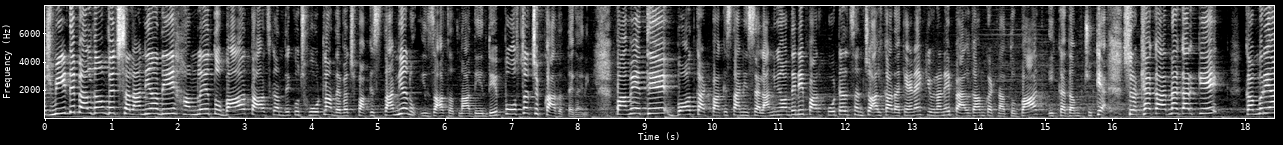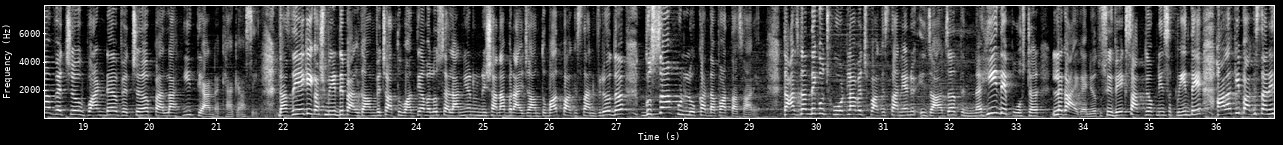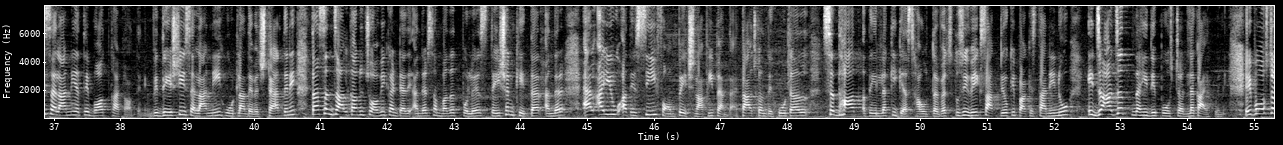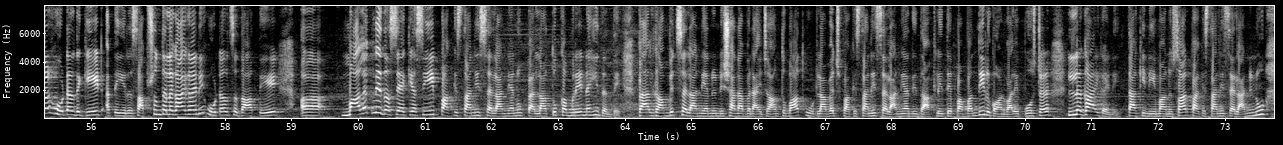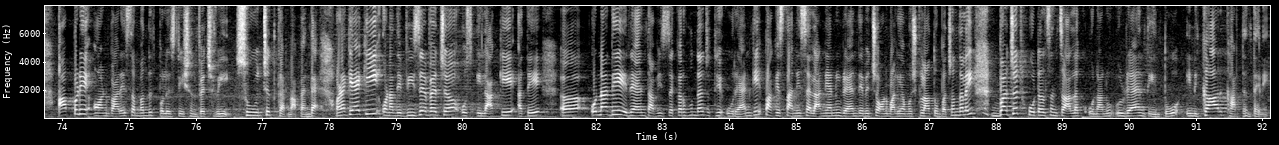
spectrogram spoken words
ਕਸ਼ਮੀਰ ਦੇ ਪਹਿਲਗਾਮ ਵਿੱਚ ਸੈਲਾਨੀਆਂ ਦੇ ਹਮਲੇ ਤੋਂ ਬਾਅਦ ਤਾਜਗੰਜ ਦੇ ਕੁਝ ਹੋਟਲਾਂ ਦੇ ਵਿੱਚ ਪਾਕਿਸਤਾਨੀਆਂ ਨੂੰ ਇਜਾਜ਼ਤ ਨਾ ਦੇਣ ਦੇ ਪੋਸਟਰ ਚਿਪਕਾ ਦਿੱਤੇ ਗਏ ਨੇ। ਭਾਵੇਂ ਇੱਥੇ ਬਹੁਤ ਘੱਟ ਪਾਕਿਸਤਾਨੀ ਸੈਲਾਨੀ ਆਉਂਦੇ ਨੇ, ਪਰ ਹੋਟਲ ਸੰਚਾਲਕਾਂ ਦਾ ਕਹਿਣਾ ਹੈ ਕਿ ਉਹਨਾਂ ਨੇ ਪਹਿਲਗਾਮ ਘਟਨਾ ਤੋਂ ਬਾਅਦ ਇੱਕ ਕਦਮ ਚੁੱਕਿਆ ਸੁਰੱਖਿਆ ਕਾਰਨਾਂ ਕਰਕੇ ਕਮਰਿਆਂ ਵਿੱਚ ਵੰਡ ਵਿੱਚ ਪਹਿਲਾਂ ਹੀ ਧਿਆਨ ਰੱਖਿਆ ਗਿਆ ਸੀ। ਦੱਸ ਦਈਏ ਕਿ ਕਸ਼ਮੀਰ ਦੇ ਪਹਿਲਗਾਮ ਵਿੱਚ ਅੱਤਵਾਦੀਆਂ ਵੱਲੋਂ ਸੈਲਾਨੀਆਂ ਨੂੰ ਨਿਸ਼ਾਨਾ ਬਣਾਏ ਜਾਣ ਤੋਂ ਬਾਅਦ ਪਾਕਿਸਤਾਨ ਵਿਰੁੱਧ ਗੁੱਸਾ ਹੁਣ ਲੋਕਾਂ ਦਾ ਵਾਤਾ ਸਾਰਿਆ ਰਿਹਾ ਦੇ ਕੁਝ ਹੋਟਲਾਂ ਵਿੱਚ ਪਾਕਿਸਤਾਨੀਆਂ ਨੂੰ ਇਜਾਜ਼ਤ ਨਹੀਂ ਦੇ ਪੋਸਟਰ ਲਗਾਏ ਗਏ ਨੇ। ਤੁਸੀਂ ਵੇਖ ਸਕਦੇ ਹੋ ਆਪਣੀ ਸਕਰੀਨ ਤੇ। ਹਾਲਾਂਕਿ ਪਾਕਿਸਤਾਨੀ ਸੈਲਾਨੀ ਇੱਥੇ ਬਹੁਤ ਘੱਟ ਆਉਂਦੇ ਨੇ। ਵਿਦੇਸ਼ੀ ਸੈਲਾਨੀ ਹੋਟਲਾਂ ਦੇ ਵਿੱਚ ਠਹਿਰਦੇ ਨੇ। ਤਾਂ ਸੰਚਾਲਕਾਂ ਨੂੰ 24 ਘੰਟਿਆਂ ਦੇ ਅੰਦਰ ਸੰਬੰਧਿਤ ਪੁਲਿਸ ਸਟੇਸ਼ਨ ਖੇਤਰ ਅੰਦਰ LIU ਅਤੇ ਸੀ ਫਾਰਮ ਭੇਜਣਾ ਵੀ ਪੈਂਦਾ ਹੈ। ਤਾਜਗੰਜ ਦੇ ਹੋਟਲ ਸਿਧਾਰਥ ਅਤੇ ਲੱਕੀ ਗੈਸਟ ਹਾਊਸ ਦੇ ਵਿੱਚ ਤੁਸੀਂ ਵੇਖ ਸਕਦੇ ਹੋ ਕਿ ਪਾਕਿਸਤਾਨੀ ਨੂੰ ਇਜਾਜ਼ਤ ਨਹੀਂ ਦੇ ਪੋਸਟਰ ਲਗਾਏ ਹੋਏ ਨੇ। ਇਹ ਪੋਸਟਰ ਹੋਟਲ ਦੇ ਗੇਟ ਅਤੇ ਰਿਸੈਪਸ਼ਨ ਤੇ ਲਗਾਏ ਗਏ ਨੇ। ਹੋਟਲ ਸਿਧਾਰਥ 'ਤੇ ਮਾਲਕ ਨੇ ਦੱਸਿਆ ਕਿ ਅਸੀਂ ਪਾਕਿਸਤਾਨੀ ਸੈਲਾਨੀਆਂ ਨੂੰ ਪਹਿਲਾਂ ਤੋਂ ਕਮਰੇ ਨਹੀਂ ਦਿੰਦੇ। ਪਹਿਲਗਾਮ ਵਿੱਚ ਸੈਲਾਨੀਆਂ ਨੂੰ ਨਿਸ਼ਾਨਾ ਬਣਾਏ ਜਾਣ ਤੋਂ ਬਾਅਦ ਹੋਟਲਾਂ ਵਿੱਚ ਪਾਕਿਸਤਾਨੀ ਸੈਲਾਨੀਆਂ ਦੀ ਦਾਖਲੇ ਤੇ ਪਾਬੰਦੀ ਲਗਾਉਣ ਵਾਲੇ ਪੋਸਟਰ ਲਗਾਏ ਗਏ ਨੇ ਤਾਂ ਕਿ ਨਿਯਮਾਂ ਅਨੁਸਾਰ ਪਾਕਿਸਤਾਨੀ ਸੈਲਾਨੀ ਨੂੰ ਆਪਣੇ ਆਉਣ ਬਾਰੇ ਸੰਬੰਧਿਤ ਪੁਲਿਸ ਸਟੇਸ਼ਨ ਵਿੱਚ ਵੀ ਸੂਚਿਤ ਕਰਨਾ ਪੈਂਦਾ ਹੈ। ਉਹਨਾਂ ਕਿਹਾ ਕਿ ਉਹਨਾਂ ਦੇ ਵੀਜ਼ੇ ਵਿੱਚ ਉਸ ਇਲਾਕੇ ਅਤੇ ਉਹਨਾਂ ਦੇ ਰਹਿਣ ਦਾ ਵੀ ਜ਼ਿਕਰ ਹੁੰਦਾ ਜਿੱਥੇ ਉਹ ਰਹਿਣਗੇ। ਪਾਕਿਸਤਾਨੀ ਸੈਲਾਨੀਆਂ ਨੂੰ ਰਹਿਣ ਦੇ ਵਿੱਚ ਆਉਣ ਵਾਲੀਆਂ ਮੁਸ਼ਕਲਾਂ ਤੋਂ ਬਚਣ ਦੇ ਲਈ ਬਜਟ ਹੋਟਲ ਸੰਚਾਲਕ ਉਹਨਾਂ ਨੂੰ ਰਹਿਣ ਦੇਣ ਤੋਂ ਇਨਕਾਰ ਕਰ ਦਿੰਦੇ ਨੇ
